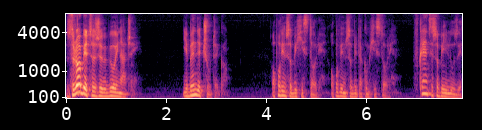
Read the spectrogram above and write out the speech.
Zrobię coś, żeby było inaczej. Nie będę czuł tego opowiem sobie historię, opowiem sobie taką historię. Wkręcę sobie iluzję.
